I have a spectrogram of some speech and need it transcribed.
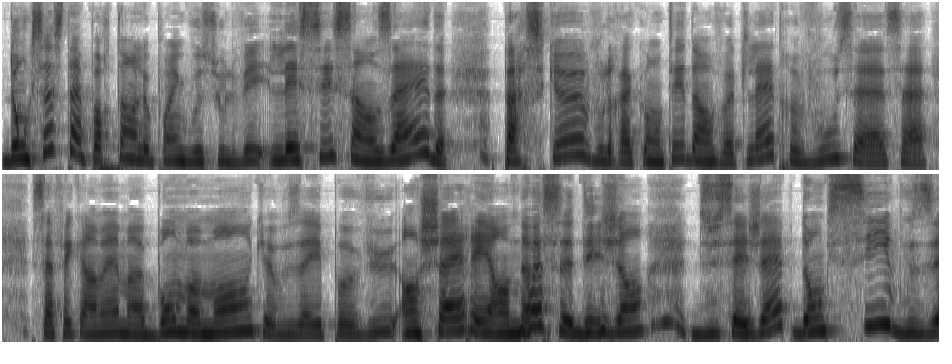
Donc ça, c'est important le point que vous soulevez. Laisser sans aide, parce que vous le racontez dans votre lettre, vous, ça, ça, ça fait quand même un bon moment que vous avez pas vu en chair et en os des gens du cégep. Donc si vous,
